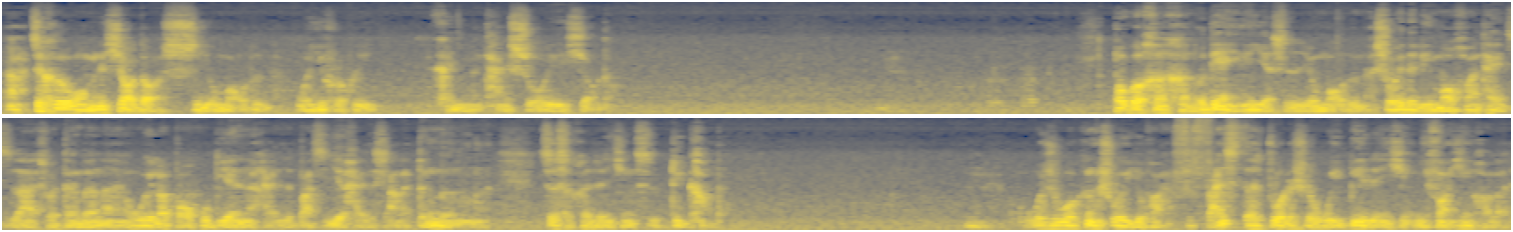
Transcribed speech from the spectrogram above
能，啊，这和我们的孝道是有矛盾的，我一会儿会和你们谈所谓的孝道。包括和很多电影也是有矛盾的，所谓的狸猫换太子啊，说等等呢，为了保护别人的孩子，把自己的孩子杀了，等等等等，这是和人性是对抗的。嗯，我。如果更说一句话，凡是他做的事违背人性，你放心好了，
